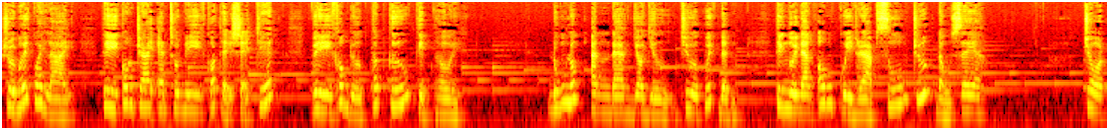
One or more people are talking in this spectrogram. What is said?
rồi mới quay lại thì con trai Anthony có thể sẽ chết vì không được cấp cứu kịp thời. Đúng lúc anh đang do dự, chưa quyết định, thì người đàn ông quỳ rạp xuống trước đầu xe. George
